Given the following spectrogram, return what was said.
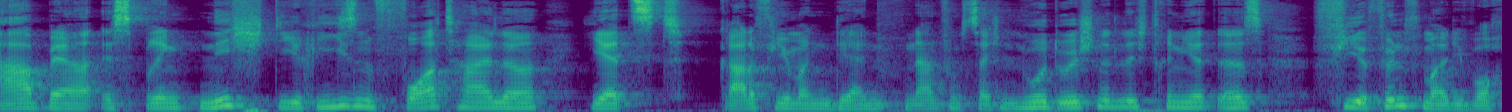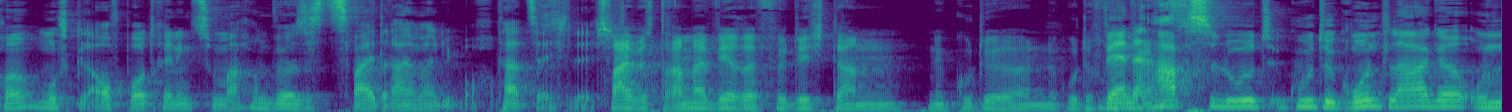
Aber es bringt nicht die riesen Vorteile jetzt, gerade für jemanden, der in Anführungszeichen nur durchschnittlich trainiert ist, vier, fünfmal die Woche Muskelaufbautraining zu machen versus zwei, dreimal die Woche. Tatsächlich. Zwei bis dreimal wäre für dich dann eine gute, eine gute Wäre eine absolut gute Grundlage und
